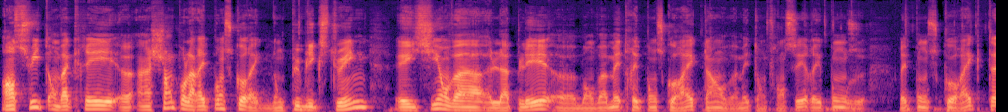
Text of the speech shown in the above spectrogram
Ensuite, on va créer euh, un champ pour la réponse correcte, donc public string, et ici on va l'appeler, euh, on va mettre réponse correcte, hein, on va mettre en français réponse, réponse correcte,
